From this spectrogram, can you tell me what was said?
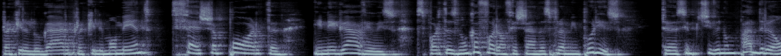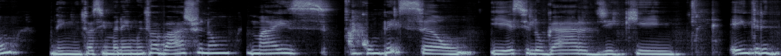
para aquele lugar, para aquele momento, fecha a porta. Inegável isso. As portas nunca foram fechadas para mim por isso. Então eu sempre tive num padrão, nem muito acima nem muito abaixo, não, mas a competição e esse lugar de que entre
